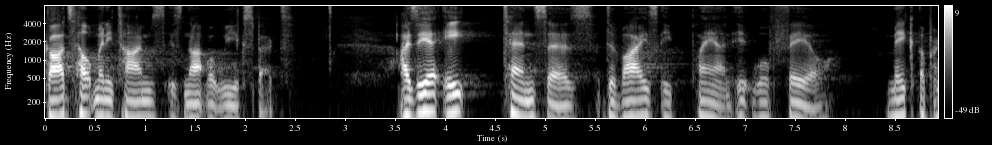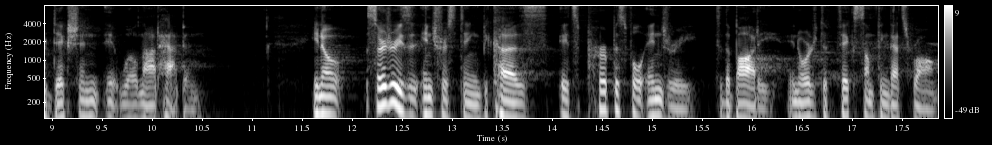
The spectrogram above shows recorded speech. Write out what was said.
God's help many times is not what we expect. Isaiah 8:10 says, "Devise a plan, it will fail. Make a prediction, it will not happen. You know, surgery is interesting because it's purposeful injury to the body in order to fix something that's wrong.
